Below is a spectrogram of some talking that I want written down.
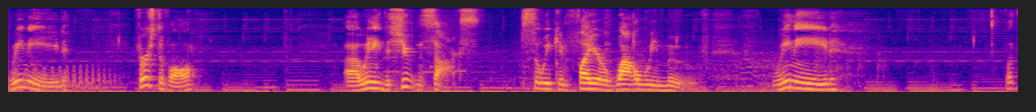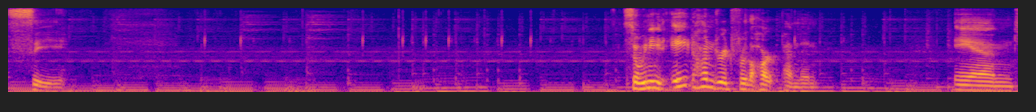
We need, first of all, uh, we need the shooting socks so we can fire while we move. We need, let's see. So we need 800 for the heart pendant and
